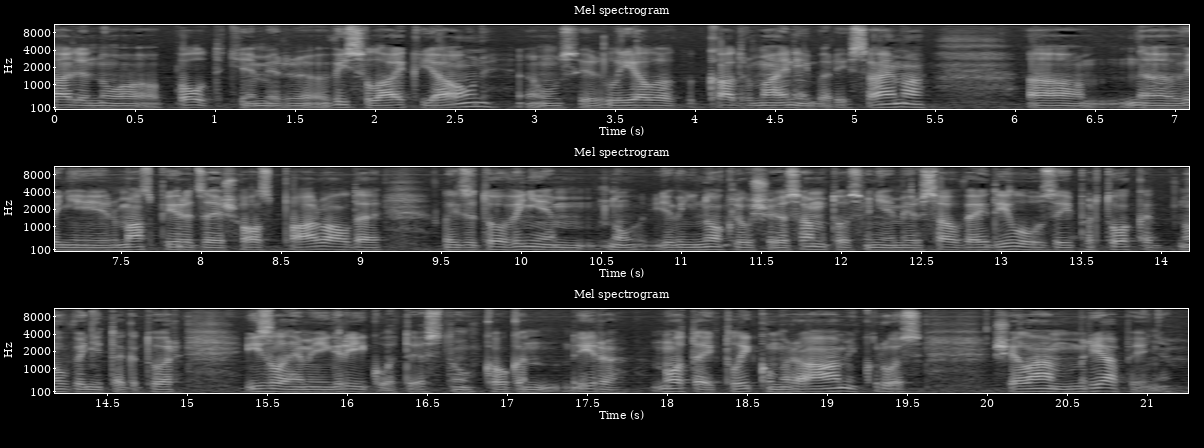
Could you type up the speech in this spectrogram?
daļa no politiķiem ir visu laiku jauni, mums ir liela kadru mainība arī saimā. Viņi ir maz pieredzējuši valsts pārvaldē. Līdz ar to viņiem, nu, ja viņi nokļūst šajos amatos, viņiem ir sava veida ilūzija par to, ka nu, viņi tagad var izlēmīgi rīkoties. Nu, kaut gan ir noteikti likuma rāmi, kuros šie lēmumi ir jāpieņem.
